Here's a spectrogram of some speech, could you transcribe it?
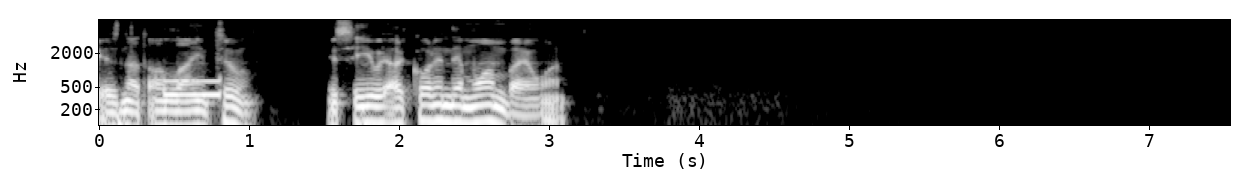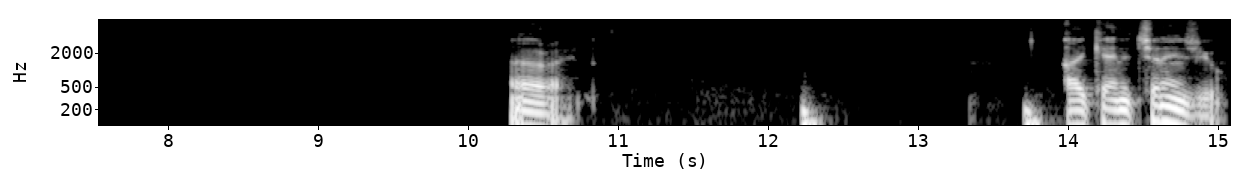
He is not online too. You see, we are calling them one by one. All right. I can challenge you.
